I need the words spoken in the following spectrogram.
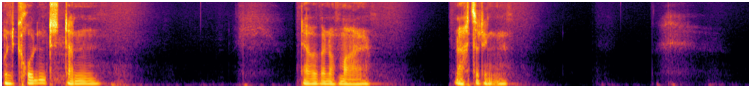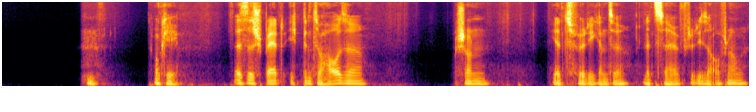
und Grund, dann darüber nochmal nachzudenken. Hm. Okay, es ist spät, ich bin zu Hause schon jetzt für die ganze letzte Hälfte dieser Aufnahme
